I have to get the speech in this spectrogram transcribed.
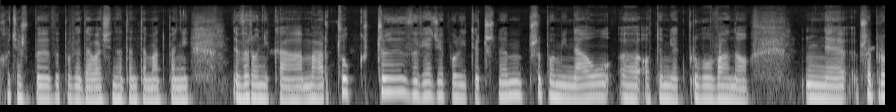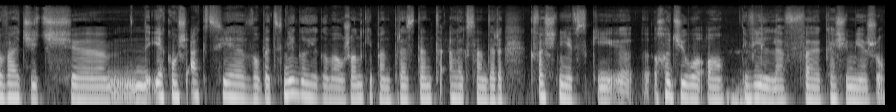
Chociażby wypowiadała się na ten temat pani Weronika Marczuk, czy w wywiadzie politycznym przypominał e, o tym, jak próbowano przeprowadzić e, jakąś akcję wobec niego jego małżonki, pan prezydent Aleksander Kwaśniewski. E, Chodziło o willę w Kazimierzu.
